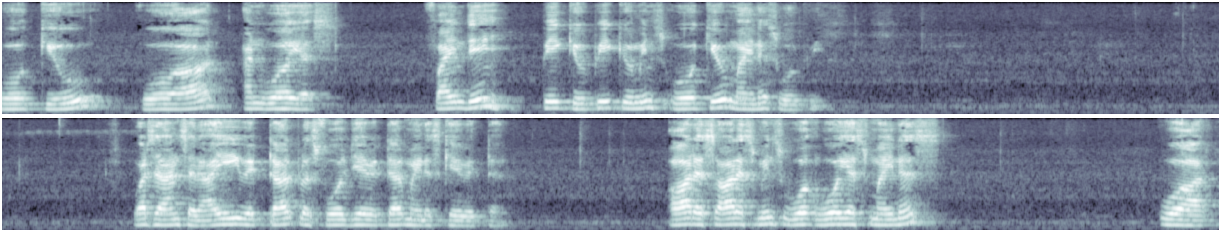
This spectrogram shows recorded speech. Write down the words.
o q OR and OS. Find the PQ. PQ means OQ minus OP. What's the answer? I vector plus 4j vector minus k vector. RS. RS means OS minus OR.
